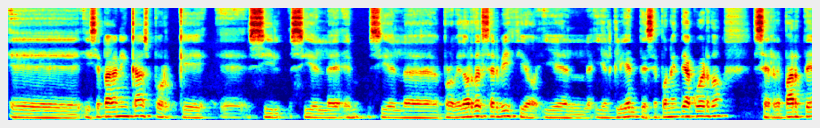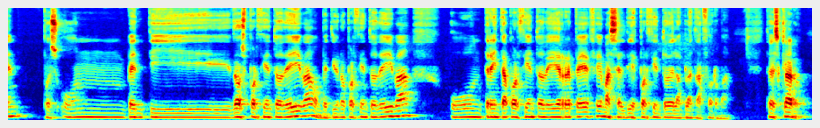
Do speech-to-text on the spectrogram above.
Eh, y se pagan en cash porque eh, si, si, el, eh, si, el, proveedor del servicio y el, y el, cliente se ponen de acuerdo, se reparten pues un 22% de IVA, un 21% de IVA, un 30% de IRPF más el 10% de la plataforma. Entonces, claro,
